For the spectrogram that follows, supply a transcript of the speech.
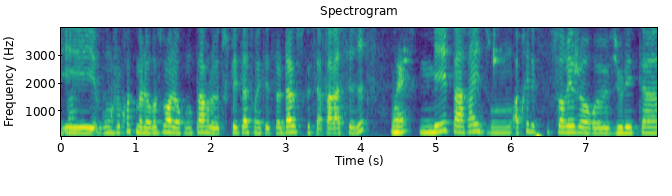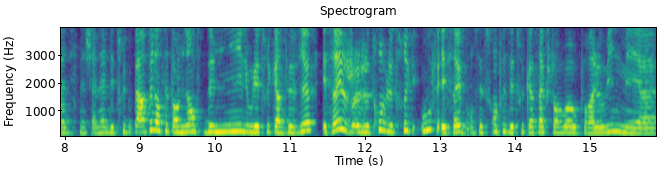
et bon, je crois que malheureusement, à l'heure où on parle, toutes les places ont été sold out parce que ça part assez vite. Ouais. Mais pareil, ils ont après des petites soirées genre euh, Violetta, Disney Channel, des trucs bah, un peu dans cette ambiance 2000 ou les trucs un peu vieux. Et c'est vrai que je, trouve le truc ouf. Et c'est vrai, bon, c'est souvent plus des trucs comme ça que je t'envoie ou pour Halloween, mais. Euh,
